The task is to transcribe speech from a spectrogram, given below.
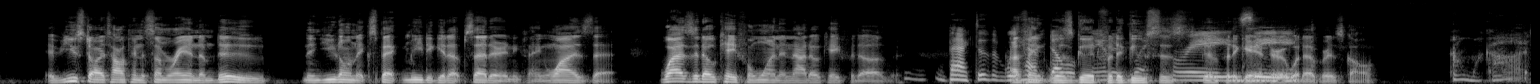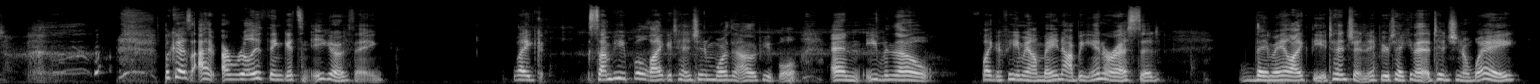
if you start talking to some random dude, then you don't expect me to get upset or anything. Why is that? Why is it okay for one and not okay for the other? Back to the we I have think what's double good for the standards, like, goose is good for the gander or whatever it's called. Oh my god. because I, I really think it's an ego thing. Like some people like attention more than other people. And even though like a female may not be interested, they may like the attention. If you're taking that attention away,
